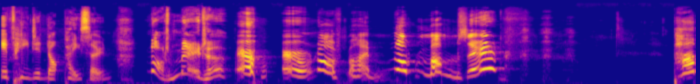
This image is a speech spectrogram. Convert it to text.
if he did not pay soon. not Mater. Oh, oh, not my not mum's there. Palmer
